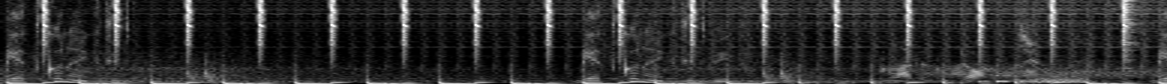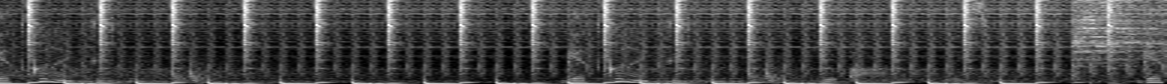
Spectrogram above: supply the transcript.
Get connected. Get connected with Mladen Tomic. Get connected. Get connected. You are listening. Get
